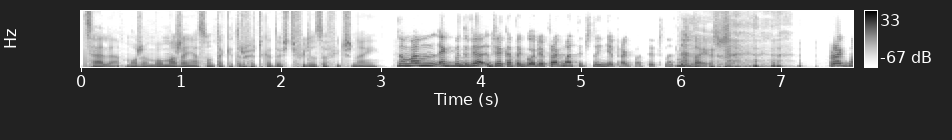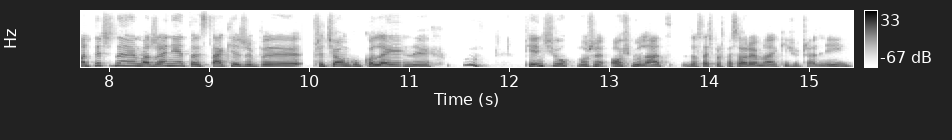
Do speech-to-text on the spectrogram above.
cele może, bo marzenia są takie troszeczkę dość filozoficzne. I... No mam jakby dwie, dwie kategorie, pragmatyczne i niepragmatyczne. No dajesz. Pragmatyczne marzenie to jest takie, żeby w przeciągu kolejnych hmm, pięciu, może ośmiu lat zostać profesorem na jakiejś uczelni.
